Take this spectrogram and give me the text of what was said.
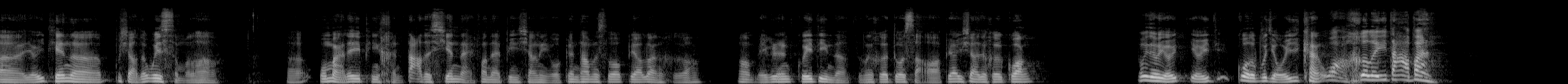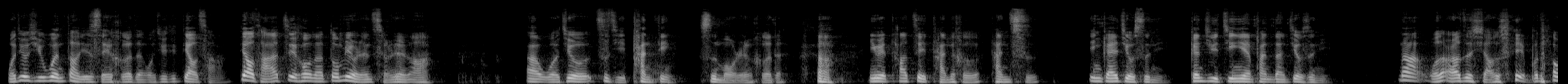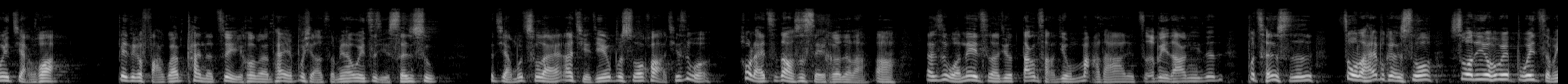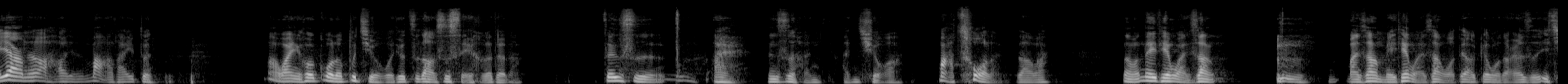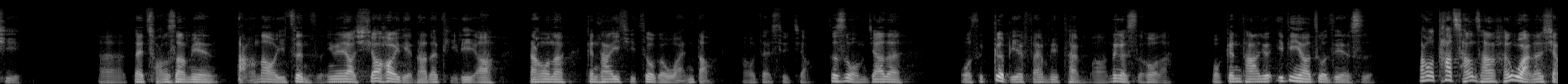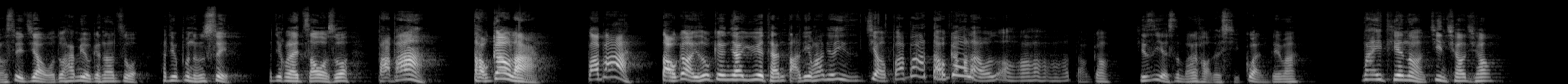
呃，有一天呢，不晓得为什么了，呃，我买了一瓶很大的鲜奶放在冰箱里，我跟他们说不要乱喝哦，哦，每个人规定的只能喝多少啊，不要一下就喝光。不久有有一天过了不久，我一看哇，喝了一大半，我就去问到底是谁喝的，我就去调查，调查最后呢都没有人承认啊，啊，我就自己判定是某人喝的，哈，因为他最贪喝贪吃，应该就是你，根据经验判断就是你。那我的儿子小时候也不大会讲话，被这个法官判了罪以后呢，他也不晓得怎么样为自己申诉，他讲不出来。那姐姐又不说话，其实我后来知道是谁喝的了啊！但是我那次呢，就当场就骂他，就责备他，你这不诚实，做了还不肯说，说了又会不会怎么样呢？好，骂他一顿。骂完以后，过了不久，我就知道是谁喝的了。真是，哎，真是很很糗啊！骂错了，你知道吗？那么那天晚上。晚上每天晚上我都要跟我的儿子一起，呃，在床上面打闹一阵子，因为要消耗一点他的体力啊。然后呢，跟他一起做个晚祷，然后再睡觉。这是我们家的，我是个别 family time 啊。那个时候了，我跟他就一定要做这件事。然后他常常很晚了想睡觉，我都还没有跟他做，他就不能睡，他就会来找我说：“爸爸，祷告啦，爸爸，祷告。”有时候跟人家约谈打电话就一直叫：“爸爸，祷告了。”我说：“哦，好好好，好，祷告。”其实也是蛮好的习惯，对吗？那一天呢、哦，静悄悄，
